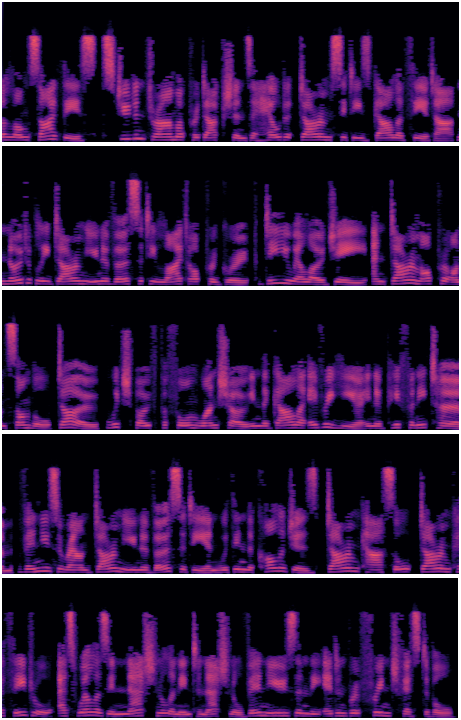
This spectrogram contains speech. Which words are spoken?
Alongside this, student drama productions are held at Durham City's Gala Theatre, notably Durham University Light Opera Group DULOG, and Durham Opera Ensemble DO, which both perform one show in the Gala every year in Epiphany term. Venues around Durham University and within the colleges, Durham Castle, Durham Cathedral, as well as in national and international venues and the Edinburgh Fringe Festival.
